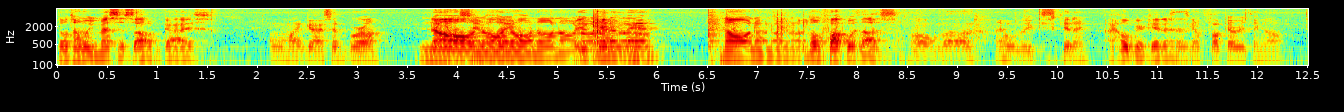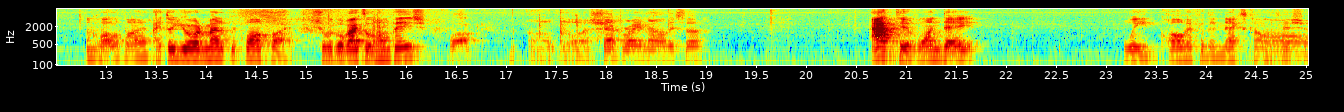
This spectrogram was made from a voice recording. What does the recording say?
Don't tell me we messed this up, guys. Oh my god, I said bruh. No, no, like- no, no, no, Are no, you no, kidding no, no. No, no, no, no, no. Don't fuck with us. Oh man. I hope he's kidding. I hope you're kidding. He's gonna fuck everything up. Mm. Qualified? I thought you automatically qualified. Should we go back to the homepage? Fuck. Oh gosh. Check right now, they said. Active one day. Wait, qualify for the next competition.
